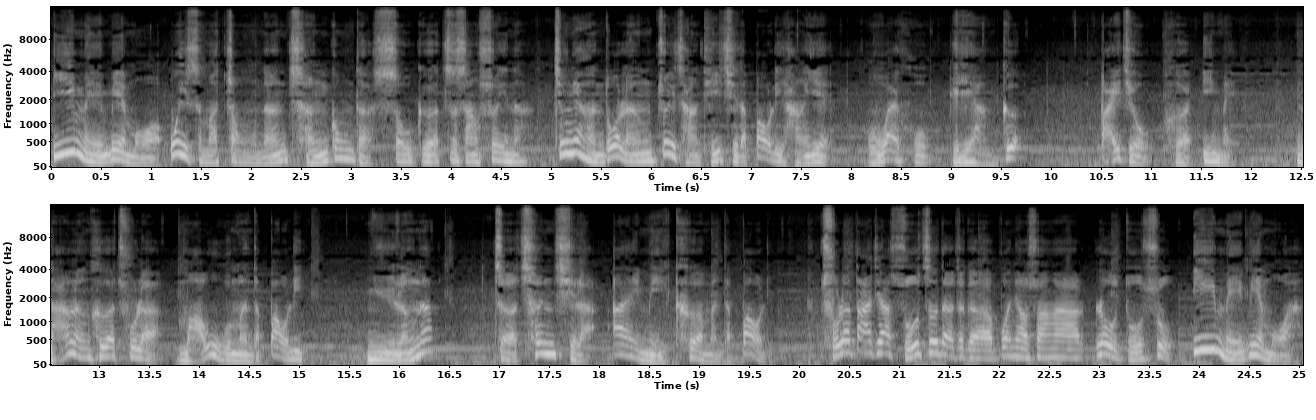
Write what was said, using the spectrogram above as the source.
医美面膜为什么总能成功的收割智商税呢？今天很多人最常提起的暴利行业，无外乎两个：白酒和医美。男人喝出了毛五们的暴利，女人呢，则撑起了艾米克们的暴利。除了大家熟知的这个玻尿酸啊、肉毒素，医美面膜啊，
